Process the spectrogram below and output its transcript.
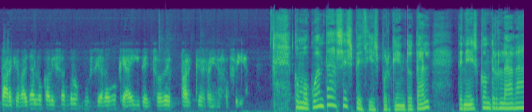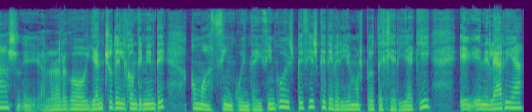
para que vayan localizando los murciélagos que hay dentro del Parque Reina Sofía. ¿Como cuántas especies? Porque en total tenéis controladas eh, a lo largo y ancho del continente como a 55 especies que deberíamos proteger. Y aquí, eh, en el área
